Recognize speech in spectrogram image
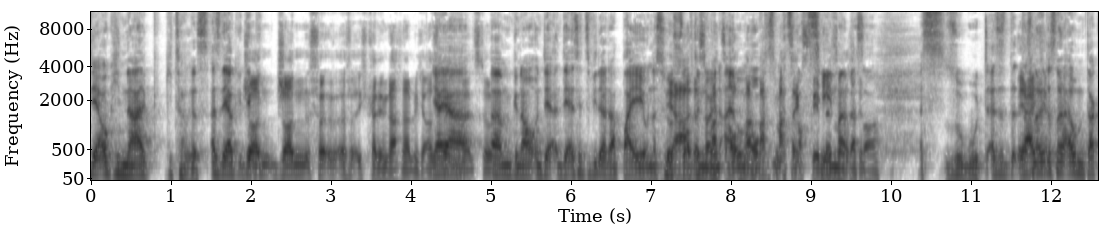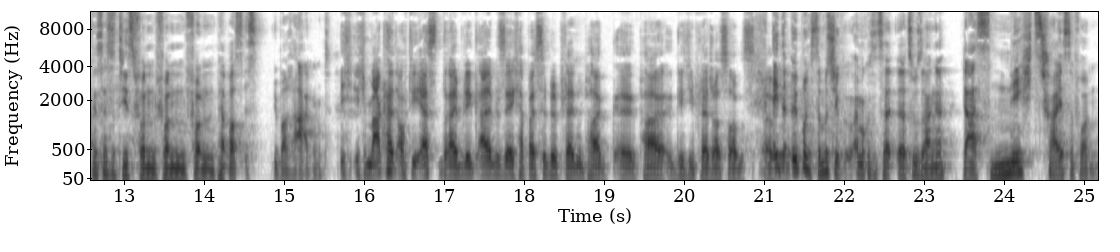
Der Originalgitarrist, also der, der John, John, ich kann den Nachnamen nicht ja, aussprechen, ja, meinst du? ähm, genau, und der, der ist jetzt wieder dabei und das hörst Ja, du auf das dem neuen auch, Album auch. macht- Das macht's macht's einfach extrem zehnmal besser, besser. Es ist so gut. Also das, Ja, neue, das neue Album Dark Necessities von, von, von Peppers ist überragend. Ich, ich mag halt auch die ersten drei Blink-Alben sehr. Ich habe bei Simple Plan ein paar, äh, paar Guilty Pleasure-Songs. Ähm, Ey, da, übrigens, da muss ich einmal kurz dazu- dazu sagen, da ist nichts scheiße von,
